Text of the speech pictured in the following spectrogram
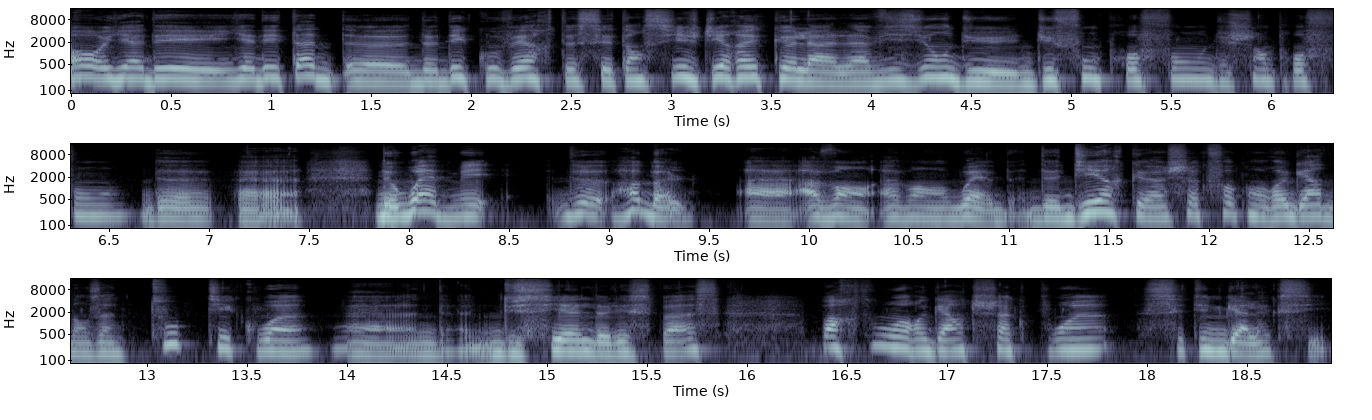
Oh, il y a des, il y a des tas de, de découvertes ces temps-ci. Je dirais que la, la vision du, du fond profond, du champ profond de, euh, de Webb, mais de Hubble, euh, avant, avant Webb, de dire qu'à chaque fois qu'on regarde dans un tout petit coin euh, du ciel, de l'espace, partout où on regarde chaque point, c'est une galaxie.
